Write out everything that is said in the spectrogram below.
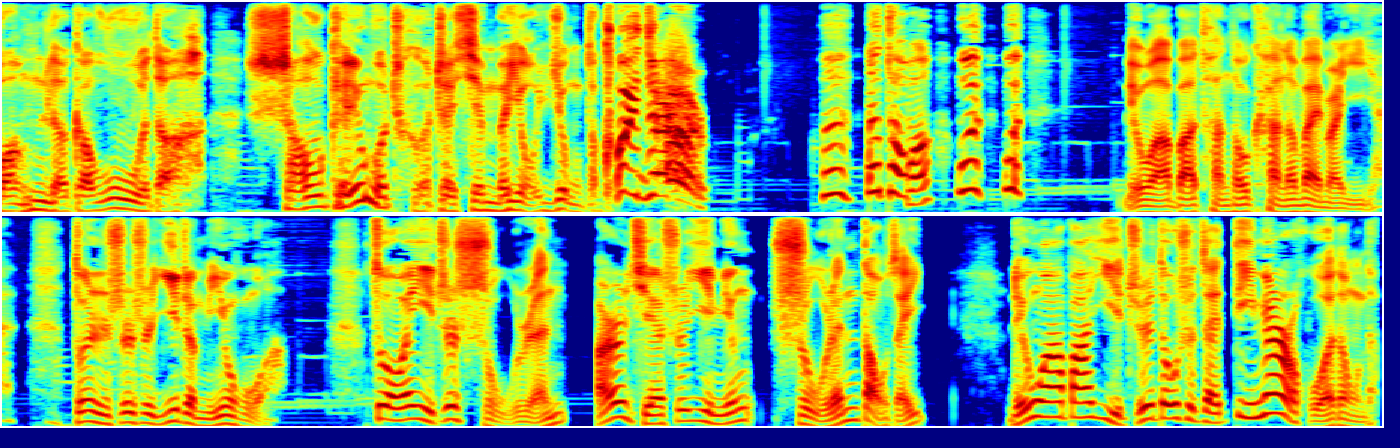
亡了个乌的，少给我扯这些没有用的，快点儿！”啊，大王，我我……刘阿八探头看了外面一眼，顿时是一阵迷糊啊。作为一只鼠人，而且是一名鼠人盗贼，刘阿八一直都是在地面活动的，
